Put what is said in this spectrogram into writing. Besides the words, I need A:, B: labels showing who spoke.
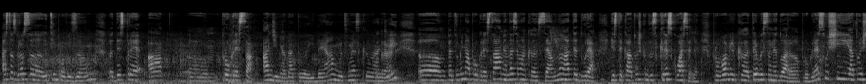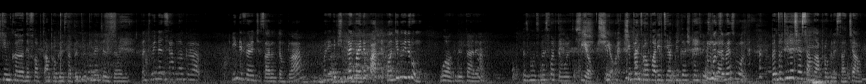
A: Astăzi vreau să îți improvizăm uh, despre a uh, progresa. Angie mi-a dat uh, ideea, mulțumesc Angie. Uh, pentru mine a progresa mi-am dat seama că înseamnă a te durea. Este ca atunci când îți cresc oasele. Probabil că trebuie să ne doară progresul și atunci știm că de fapt am progresat. Pentru tine ce înseamnă?
B: Pentru mine înseamnă că indiferent ce s-ar întâmpla, mă ridic și plec mai departe, continui drumul.
A: Wow, cât de tare!
B: Ah.
A: Îți mulțumesc foarte mult.
B: Și eu, și eu.
A: Și pentru apariția în video și pentru inspirație.
B: Mulțumesc mult!
A: Pentru tine ce înseamnă a progresa? Ceau!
